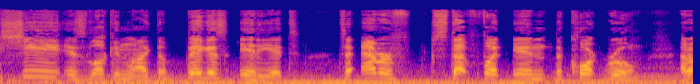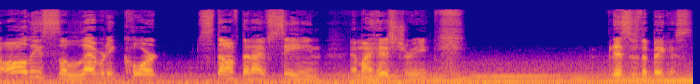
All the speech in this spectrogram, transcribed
she is looking like the biggest idiot to ever step foot in the courtroom. Out of all these celebrity court stuff that I've seen in my history, this is the biggest.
